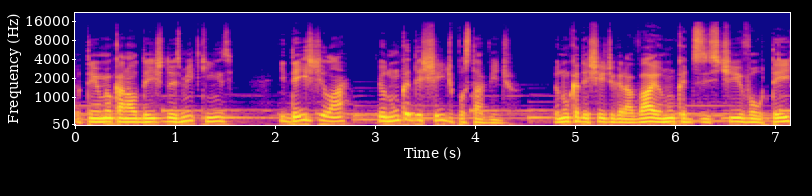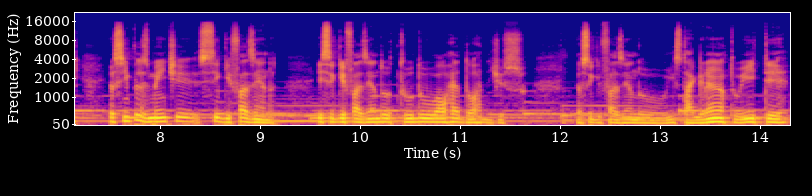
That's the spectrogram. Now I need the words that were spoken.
Eu tenho meu canal desde 2015 e desde lá eu nunca deixei de postar vídeo. Eu nunca deixei de gravar, eu nunca desisti, voltei, eu simplesmente segui fazendo. E segui fazendo tudo ao redor disso. Eu segui fazendo Instagram, Twitter,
